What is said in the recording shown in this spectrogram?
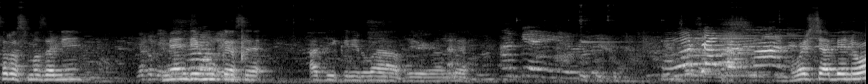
સરસ મજાની મહેંદી મૂકે છે. આ દીકરી વાહ લે વર્ષાબેન હો.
